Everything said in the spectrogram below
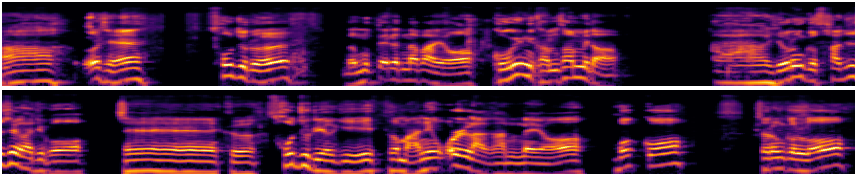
아 어제 소주를 너무 때렸나 봐요. 고객님 감사합니다. 아, 이런 거 사주셔가지고, 제 그 소주력이 더 많이 올라갔네요. 먹고, 저런 걸로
